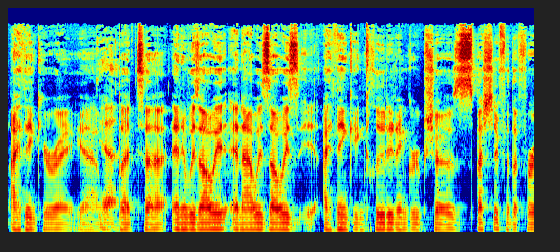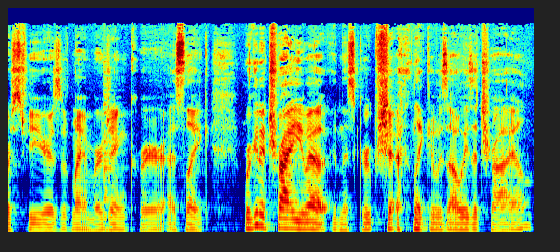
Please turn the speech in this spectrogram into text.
I think you're right. Yeah. Yeah. But uh, and it was always and I was always I think included in group shows, especially for the first few years of my emerging career, as like we're going to try you out in this group show. like it was always a trial.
